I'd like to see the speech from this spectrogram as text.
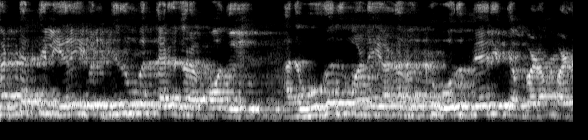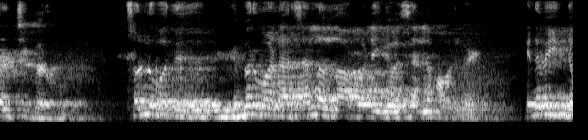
கட்டத்தில் இறைவன் திரும்ப தருகிற போது அது உகது மலை அளவுக்கு ஒரு பேரித்தம்பளம் வளர்ச்சி பெறும். சொல்லுவது எபெருமானார் ஸல்லல்லாஹு அலைஹி செல்லும் அவர்கள். எனவே இந்த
